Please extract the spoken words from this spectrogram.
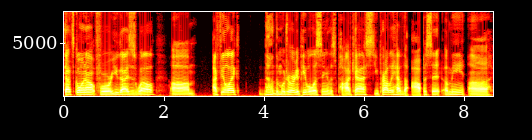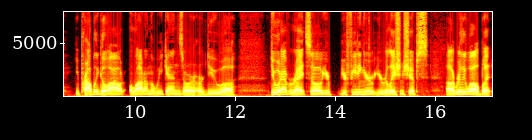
that's going out for you guys as well. Um, I feel like the, the majority of people listening to this podcast, you probably have the opposite of me. Uh, you probably go out a lot on the weekends or, or do uh, do whatever, right? So you're you're feeding your your relationships uh, really well, but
